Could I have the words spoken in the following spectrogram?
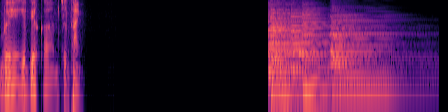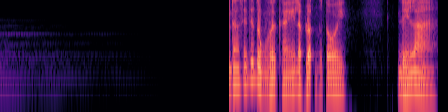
về cái việc uh, trưởng thành. Chúng ta sẽ tiếp tục với cái lập luận của tôi. Đấy là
